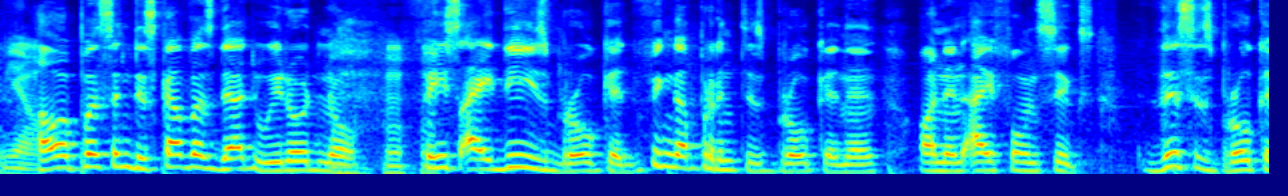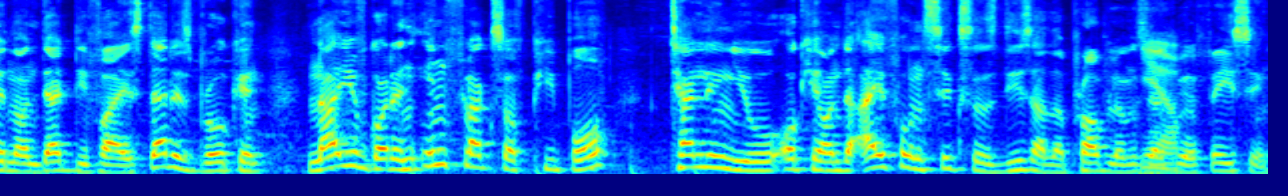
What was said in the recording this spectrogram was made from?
Yeah. How a person discovers that we don't know. Face ID is broken, fingerprint is broken and on an iPhone 6. This is broken on that device. That is broken. Now you've got an influx of people telling you, okay, on the iPhone 6s, these are the problems Yeah. that we're facing.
